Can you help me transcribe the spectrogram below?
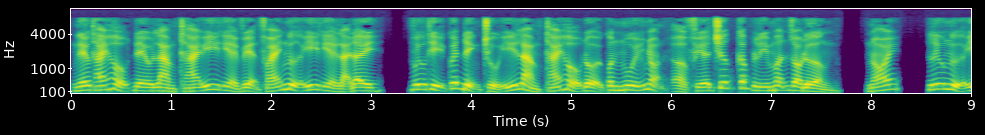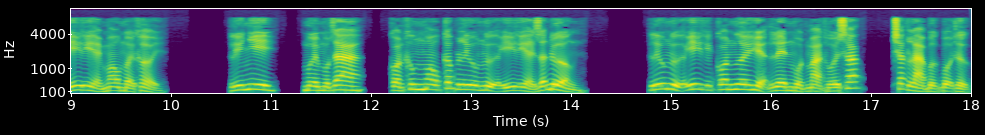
Nếu Thái Hậu đều làm Thái y lìa viện phái ngự y lìa lại đây, Vưu Thị quyết định chủ ý làm Thái Hậu đội quân mũi nhọn ở phía trước cấp Lý Mẫn do đường, nói, Lưu ngự y lìa mau mời khởi. Lý Nhi, 11 ra, còn không mau cấp Lưu ngự y lìa dẫn đường. Lưu ngự y thì con ngươi hiện lên một mặt hối sắc, chắc là bực bội thực.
